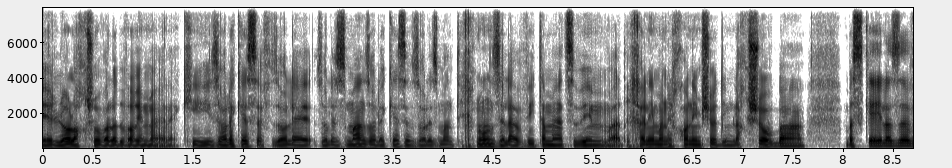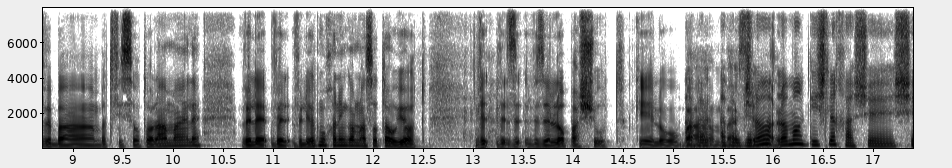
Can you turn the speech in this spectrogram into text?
אה, לא לחשוב על הדברים האלה, כי זה עולה כסף, זה עולה, זה עולה זמן, זה עולה כסף, זה עולה זמן תכנון, זה להביא את המעצבים והאדריכלים הנכונים שיודעים לחשוב ב, בסקייל הזה ובתפיסות עולם האלה, ול, ו, ולהיות מוכנים גם לעשות טעויות. וזה, וזה לא פשוט, כאילו, אבל, אבל זה לא, לא מרגיש לך ש... ש...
